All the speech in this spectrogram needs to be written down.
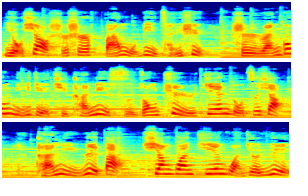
有效实施反舞弊程序，使员工理解其权利始终处于监督之下。权力越大，相关监管就越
